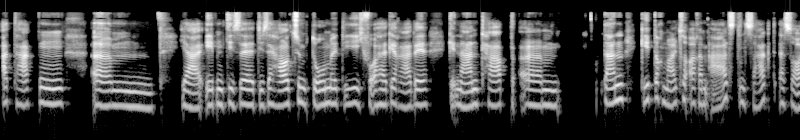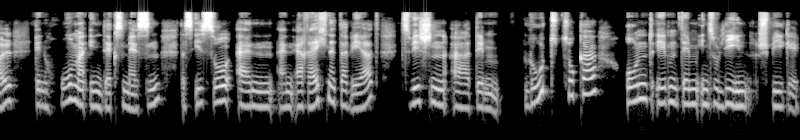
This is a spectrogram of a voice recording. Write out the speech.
Attacken, ähm, ja, eben diese, diese Hautsymptome, die ich vorher gerade genannt habe, ähm, dann geht doch mal zu eurem Arzt und sagt, er soll den HOMA-Index messen. Das ist so ein, ein errechneter Wert zwischen äh, dem Blutzucker und eben dem Insulinspiegel.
